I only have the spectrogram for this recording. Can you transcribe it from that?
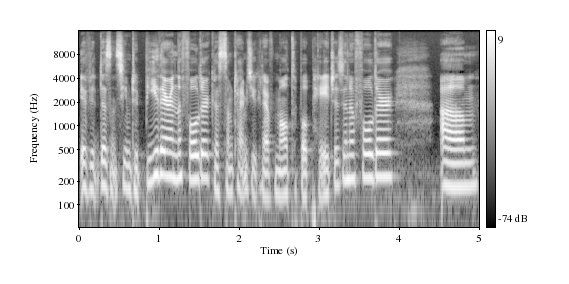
if it doesn't seem to be there in the folder, because sometimes you can have multiple pages in a folder, um,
